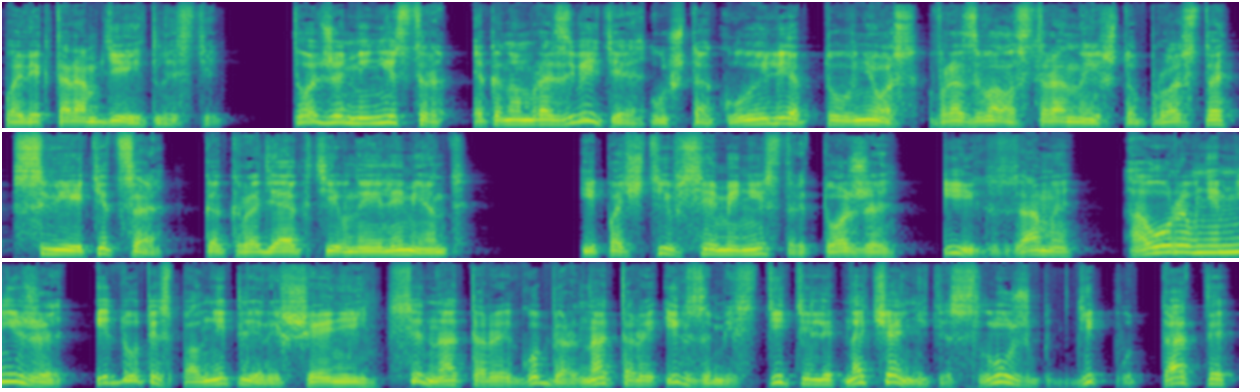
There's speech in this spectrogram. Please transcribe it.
по векторам деятельности. Тот же министр экономразвития уж такую лепту внес в развал страны, что просто светится, как радиоактивный элемент. И почти все министры тоже, и их замы, а уровнем ниже идут исполнители решений, сенаторы, губернаторы, их заместители, начальники служб, депутаты.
